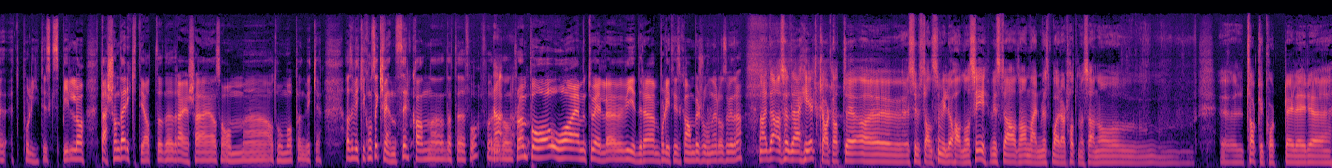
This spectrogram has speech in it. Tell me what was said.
et politisk spill? Og dersom det er riktig at det dreier seg altså om uh, atomvåpen, hvilke, altså hvilke, konsekvenser kan dette få for ja. Donald Trump, og, og, eventuelle videre politiske ambisjoner osv.? Nei, det, altså, det er helt klart at uh, substansen vil jo ha noe å si, hvis det, han nærmest bare har tatt med seg noe takkekort eller, eh,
